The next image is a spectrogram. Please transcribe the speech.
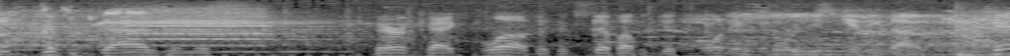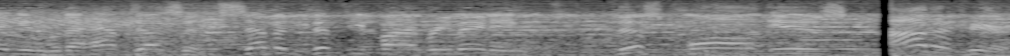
eight different guys in this Bearcat club that can step up and get 20 for you any night. Kenyon with a half dozen. 7.55 remaining. This ball is out of here.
